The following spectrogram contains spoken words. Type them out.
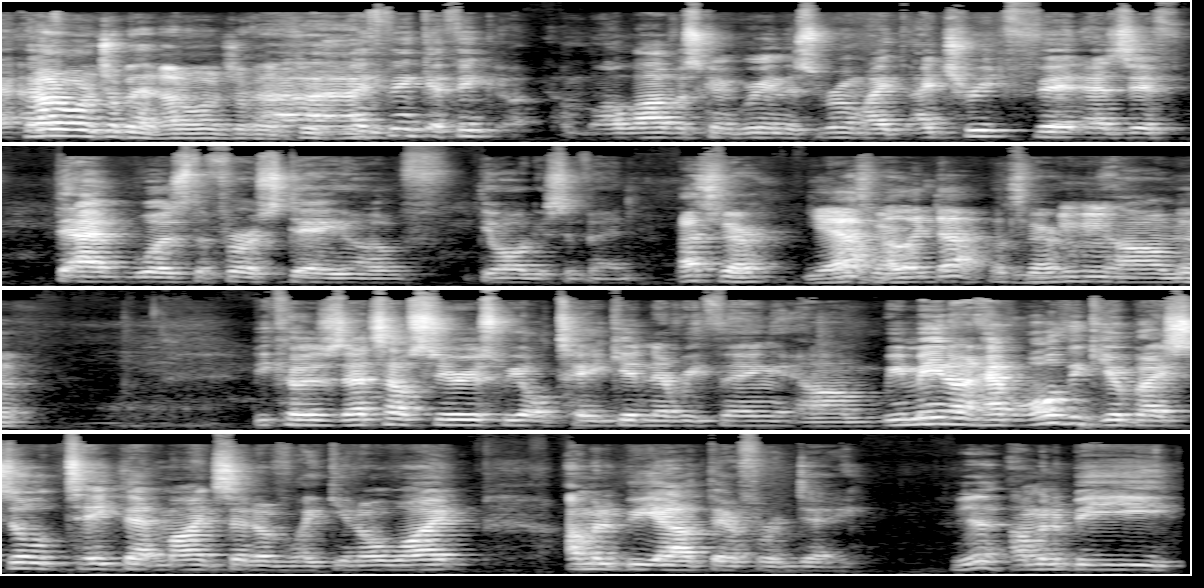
I- But I don't want to jump ahead. I don't want to jump ahead. I, I think I think a lot of us can agree in this room. I, I treat fit as if that was the first day of the August event. that's fair. Yeah, That's fair. I like that. That's fair. Um, Yeah. Because that's how serious we all take it and everything. Um, we may not have all the gear, but I still take that mindset of like, you know what? I'm gonna be out there for a day. Yeah. I'm gonna be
